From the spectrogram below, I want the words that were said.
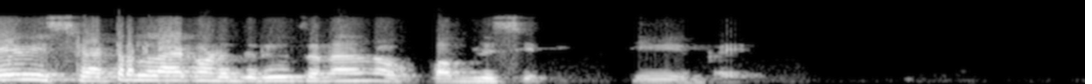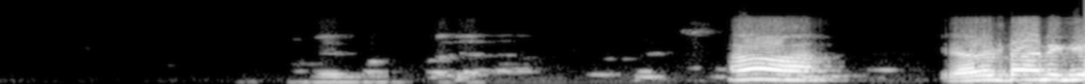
ఏమి స్వెటర్ లేకుండా తిరుగుతున్నాను ఒక పబ్లిసిటీ టీవీపై ఆ, వెళ్ళటానికి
